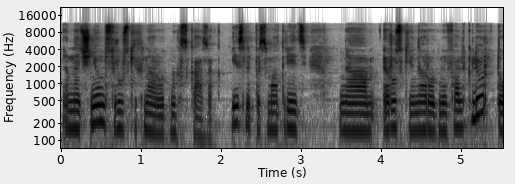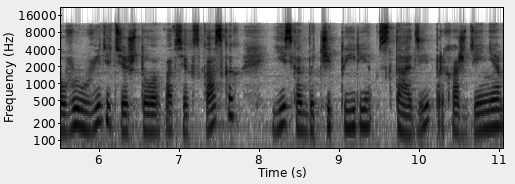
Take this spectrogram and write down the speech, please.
начнем с русских народных сказок. Если посмотреть на русский народный фольклор, то вы увидите, что во всех сказках есть как бы четыре стадии прохождения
